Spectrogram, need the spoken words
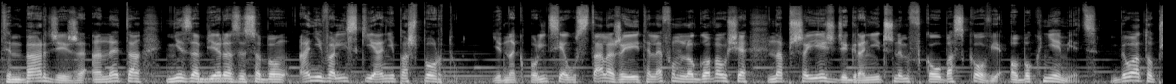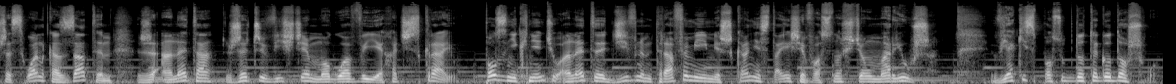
Tym bardziej, że Aneta nie zabiera ze sobą ani walizki, ani paszportu. Jednak policja ustala, że jej telefon logował się na przejeździe granicznym w Kołbaskowie, obok Niemiec. Była to przesłanka za tym, że Aneta rzeczywiście mogła wyjechać z kraju. Po zniknięciu Anety dziwnym trafem jej mieszkanie staje się własnością Mariusza. W jaki sposób do tego doszło?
